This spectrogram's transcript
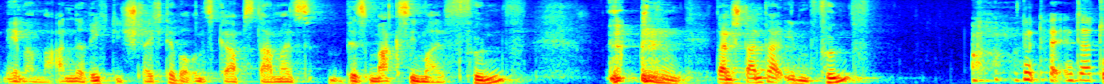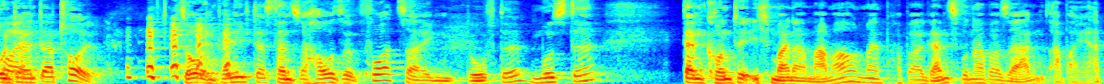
nehmen wir mal an, eine richtig schlechte, bei uns gab es damals bis maximal fünf, dann stand da eben fünf und dahinter toll. Und dahinter toll. So, und wenn ich das dann zu Hause vorzeigen durfte, musste, dann konnte ich meiner Mama und meinem Papa ganz wunderbar sagen, aber er hat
